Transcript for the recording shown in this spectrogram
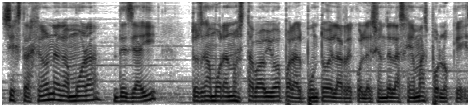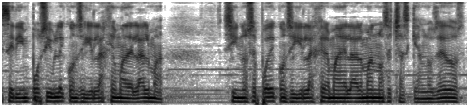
Si extrajeron a Gamora desde ahí, entonces Gamora no estaba viva para el punto de la recolección de las gemas, por lo que sería imposible conseguir la gema del alma. Si no se puede conseguir la gema del alma, no se chasquean los dedos.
